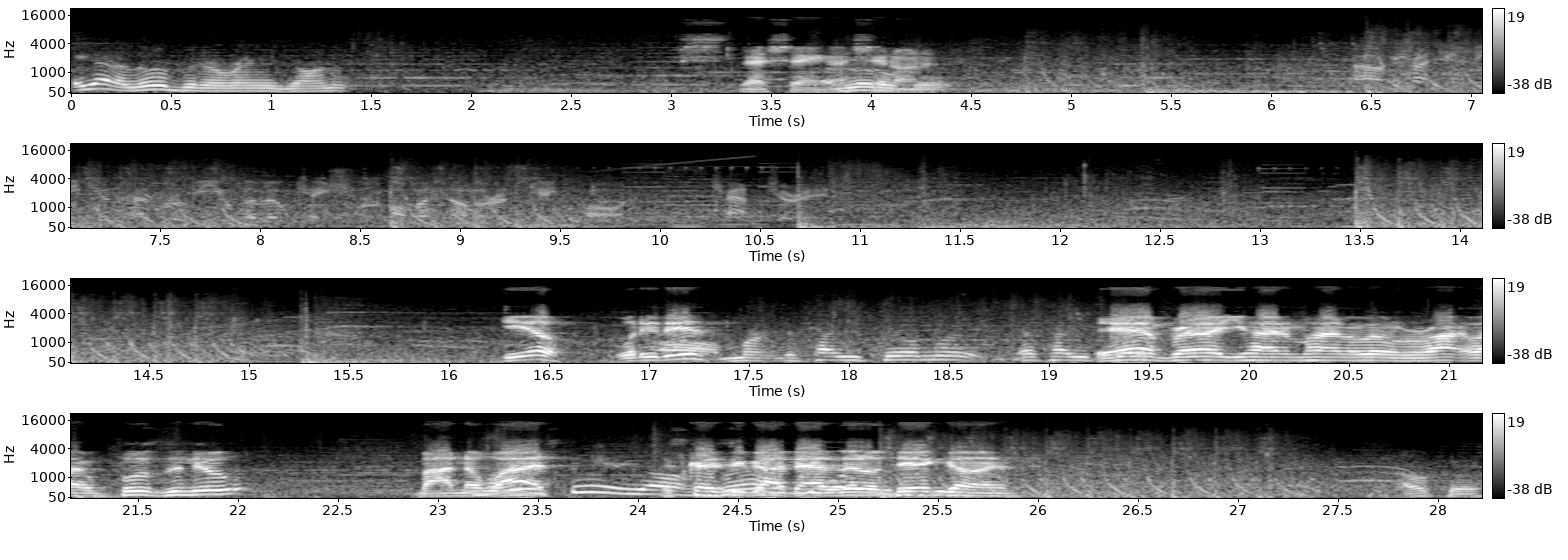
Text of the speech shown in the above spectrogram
It got a little bit of range on it. That shit ain't A got shit little on bit. it. Our tracking beacon has revealed the location of another escape pod. Capture it. Yeah, what it is? Oh, Merc, that's how you feel, Merc? That's how you feel? Yeah, bruh, you hiding behind a little rock like Puss the New. But I know Well, why. it's It's y'all, because you got that You little want dick gun. Okay.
